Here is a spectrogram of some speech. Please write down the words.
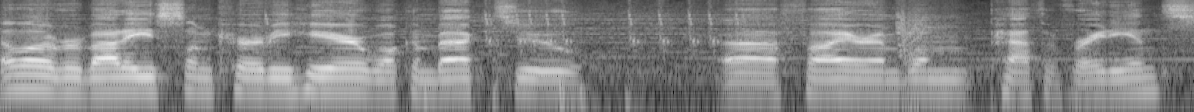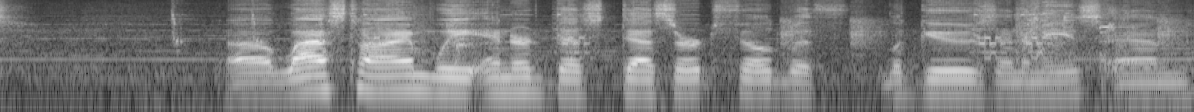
Hello everybody, Slim Kirby here. Welcome back to uh, Fire Emblem Path of Radiance. Uh, last time we entered this desert filled with Laguz enemies, and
